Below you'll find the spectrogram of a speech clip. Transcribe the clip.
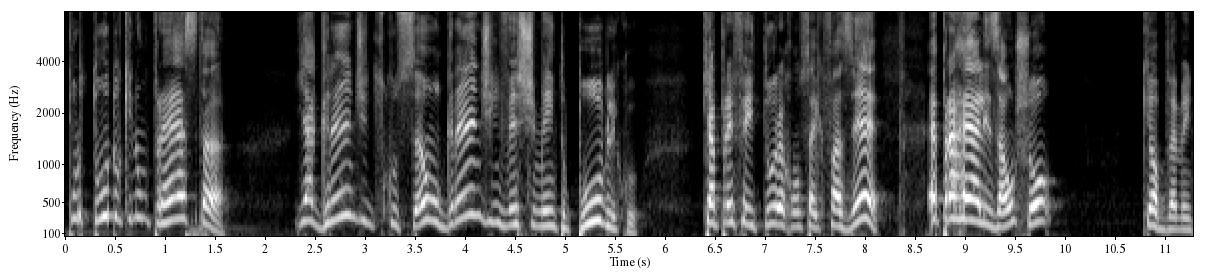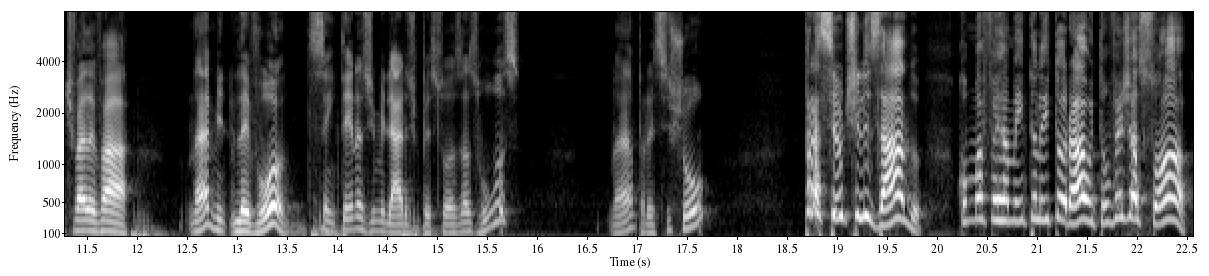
por tudo que não presta. E a grande discussão, o grande investimento público que a prefeitura consegue fazer é para realizar um show que obviamente vai levar, né, levou centenas de milhares de pessoas às ruas, né, para esse show, para ser utilizado como uma ferramenta eleitoral. Então veja só,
